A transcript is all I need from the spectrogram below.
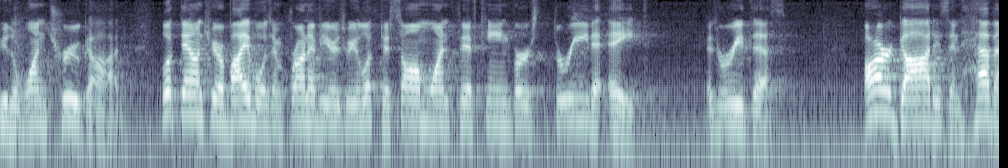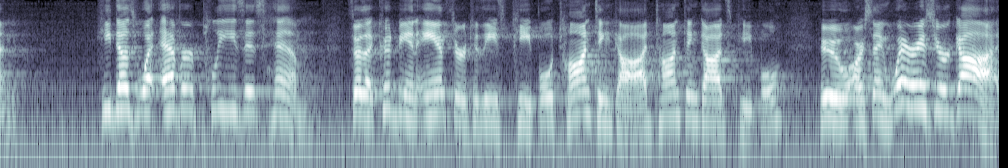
to the one true God. Look down to your Bibles in front of you as we look to Psalm 115, verse 3 to 8, as we read this. Our God is in heaven. He does whatever pleases him. So that could be an answer to these people taunting God, taunting God's people, who are saying, Where is your God?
